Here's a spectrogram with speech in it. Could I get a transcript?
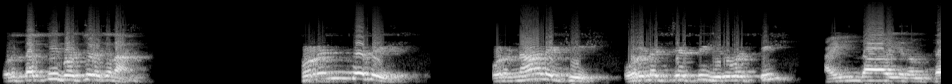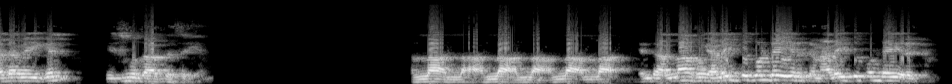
ஒரு தர்த்தீப் வச்சிருக்கிறான். குறைந்தது ஒரு நாளைக்கு ஒரு லட்சத்தி இருபத்தி ஐந்தாயிரம் தடவைகள் இஸ்முதாத்து செய்யும். அல்லாஹ் அல்லாஹ் அல்லா அல்லாஹ் அல்லா அல்லாஹ் என்று அல்லாஹை அழைத்துக் கொண்டே இருக்கணும் அழைத்துக் கொண்டே இருக்கணும்.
